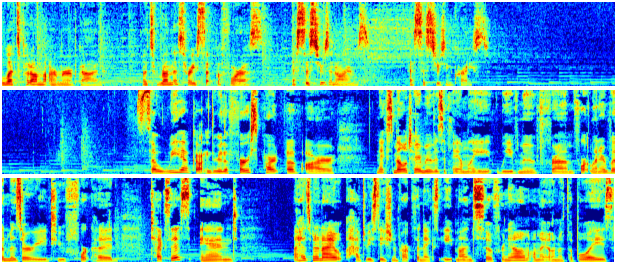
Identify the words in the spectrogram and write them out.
let's put on the armor of God. Let's run this race set before us as sisters in arms, as sisters in Christ. So, we have gotten through the first part of our next military move as a family. We've moved from Fort Leonard Wood, Missouri to Fort Hood, Texas, and my husband and I have to be stationed apart for the next eight months, so for now I'm on my own with the boys.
